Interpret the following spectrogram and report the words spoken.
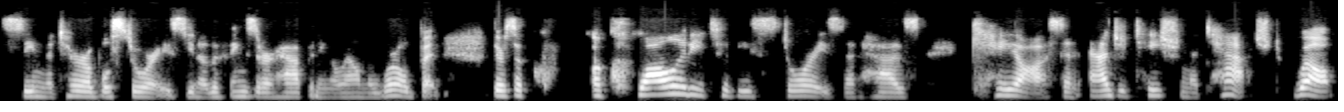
seen the terrible stories, you know, the things that are happening around the world, but there's a a quality to these stories that has chaos and agitation attached. Well,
